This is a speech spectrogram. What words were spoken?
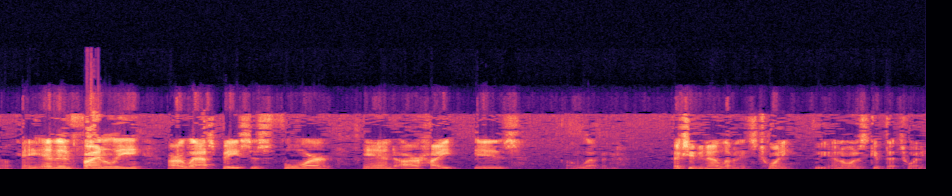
Okay, and then finally, our last base is 4, and our height is 11. Excuse me, not 11, it's 20. We, I don't want to skip that 20.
